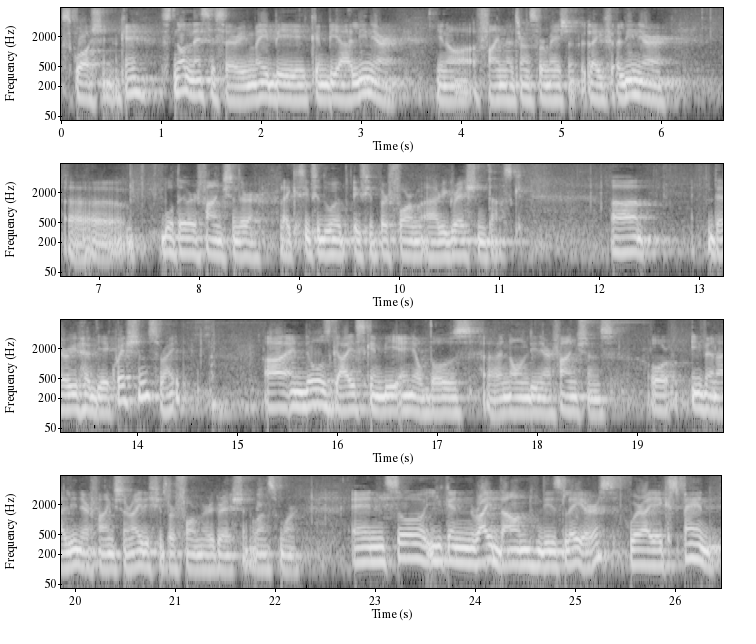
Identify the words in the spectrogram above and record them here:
squashing, okay? It's not necessary. Maybe it can be a linear, you know, a final transformation, like a linear uh, whatever function there, like if you do it, if you perform a regression task. Uh, there you have the equations, right? Uh, and those guys can be any of those uh, nonlinear functions, or even a linear function, right, if you perform a regression once more. And so you can write down these layers where I expand.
